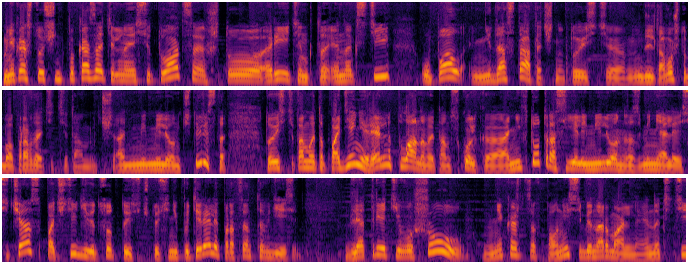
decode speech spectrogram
Мне кажется, очень показательная ситуация, что рейтинг-то NXT упал недостаточно, то есть э, для того, чтобы оправдать эти там миллион четыреста, то есть там это падение реально плановое, там сколько? Они в тот раз ели миллион, разменяли, а сейчас почти 900 тысяч, то есть они потеряли процентов 10. Для третьего шоу, мне кажется, вполне себе нормальное. NXT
